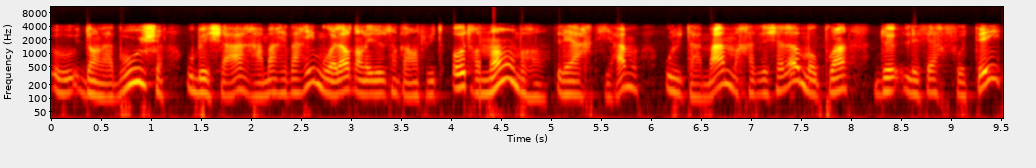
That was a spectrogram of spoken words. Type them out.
ou dans la bouche, ou Béchar, Ramar et ou alors dans les 248 autres membres, les Artiam, ou le Tamam, Shalom, au point de les faire fauter,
